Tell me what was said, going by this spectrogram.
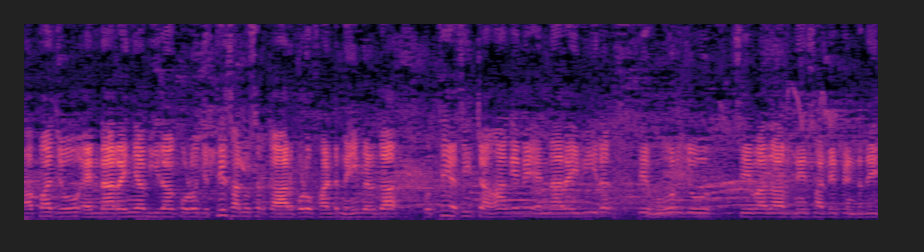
ਆਪਾਂ ਜੋ ਐਨ ਆਰ ਆਈਆਂ ਵੀਰਾਂ ਕੋਲੋਂ, ਜਿੱਥੇ ਸਾਨੂੰ ਸਰਕਾਰ ਕੋਲੋਂ ਫੰਡ ਨਹੀਂ ਮਿਲਦਾ, ਉੱਥੇ ਅਸੀਂ ਚਾਹਾਂਗੇ ਵੀ ਐਨ ਆਰ ਆਈ ਵੀਰ ਤੇ ਹੋਰ ਜੋ ਸੇਵਾਦਾਰ ਨੇ ਸਾਡੇ ਪਿੰਡ ਦੇ,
